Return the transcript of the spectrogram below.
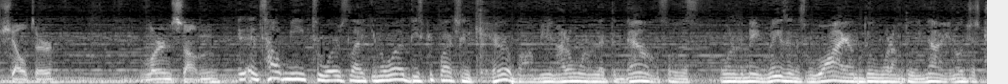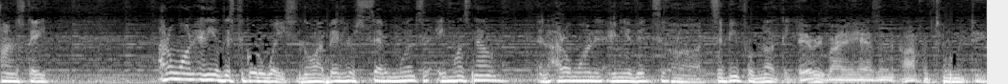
shelter, learn something. It's helped me towards like, you know what, these people actually care about me and I don't want to let them down. So it's one of the main reasons why I'm doing what I'm doing now, you know, just trying to stay. I don't want any of this to go to waste. You know, I've been here seven months, eight months now, and I don't want any of it to, uh, to be for nothing. Everybody has an opportunity.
